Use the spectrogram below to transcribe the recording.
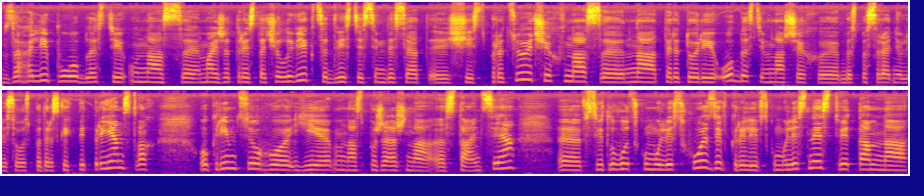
Взагалі по області у нас е, майже 300 чоловік, це 276 працюючих в нас е, на території області, в наших е, безпосередньо лісогосподарських підприємствах. Окрім цього, є у нас пожежна е, станція е, в Світловодському лісхозі, в Крилівському лісництві. Там на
